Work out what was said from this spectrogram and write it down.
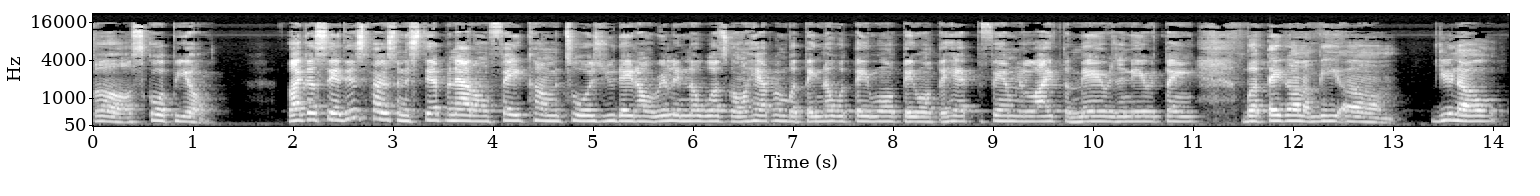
Uh, Scorpio. Like I said, this person is stepping out on faith coming towards you. They don't really know what's going to happen, but they know what they want. They want the happy family life, the marriage and everything. But they're going to be, um, you know,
